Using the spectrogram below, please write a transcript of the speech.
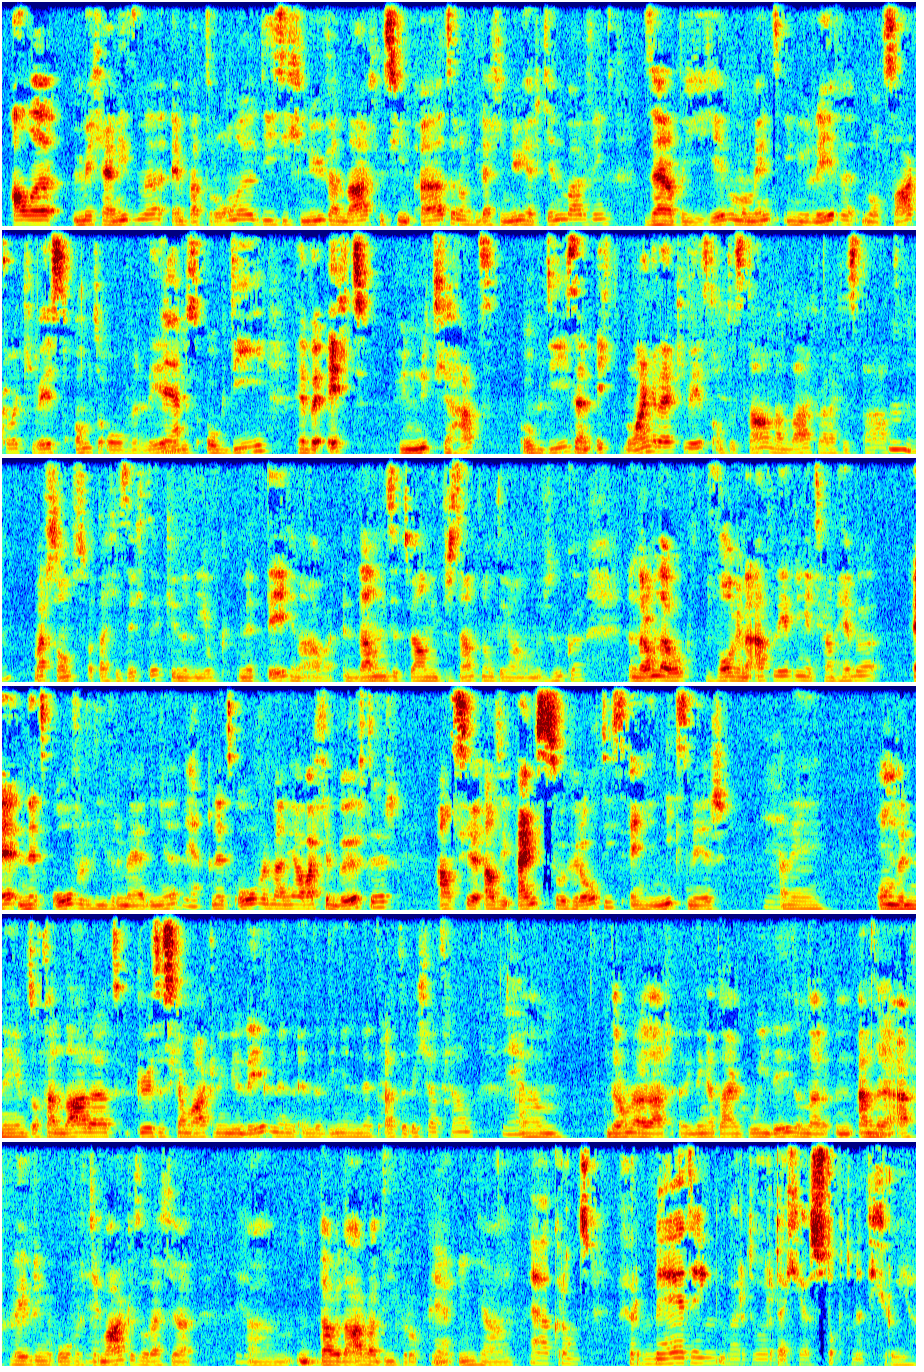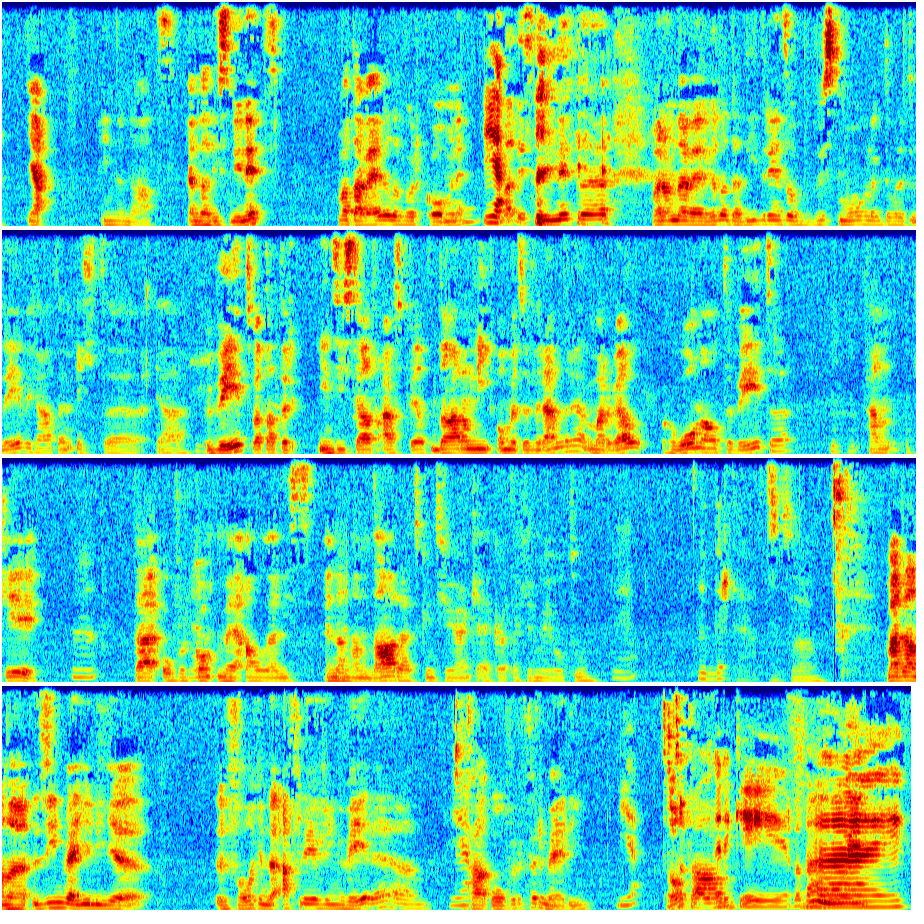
Alle mechanismen en patronen die zich nu vandaag misschien uiten, of die dat je nu herkenbaar vindt, zijn op een gegeven moment in je leven noodzakelijk geweest om te overleven. Ja. Dus ook die hebben echt hun nut gehad. Ook die zijn echt belangrijk geweest om te staan vandaag waar dat je staat. Maar soms, wat dat je zegt, hè, kunnen die ook net tegenhouden. En dan is het wel interessant om te gaan onderzoeken. En daarom dat we ook de volgende aflevering het gaan hebben, hè, net over die vermijdingen. Ja. Net over van, ja, wat gebeurt er als je, als je angst zo groot is en je niks meer Ja. allee, onderneemt. Of van daaruit keuzes gaat maken in je leven en, en de dingen net uit de weg gaat gaan. Ja. Ehm, daarom dat we daar, ik denk dat dat een goed idee is om daar een andere Ja. aflevering over te Ja. maken, zodat je, Ja. ehm, dat we daar wat dieper op kunnen ingaan. Ja, rond vermijding, waardoor dat je stopt met groeien. Inderdaad. En dat is nu net wat dat wij willen voorkomen. Hè? Ja. Dat is nu net eh, waarom dat wij willen dat iedereen zo bewust mogelijk door het leven gaat en echt eh, ja, weet wat dat er in zichzelf afspeelt. Daarom niet om het te veranderen, maar wel gewoon al te weten Mhm. van oké, Ja. dat overkomt mij al wel eens. En dan Ja. van daaruit kun je gaan kijken wat dat je ermee wilt doen. Ja, inderdaad. Dus, eh, maar dan eh, zien wij jullie de volgende aflevering weer hè, Ja, van over vermijding. ja. Tot, Tot de volgende keer. Bye Doei. bye.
